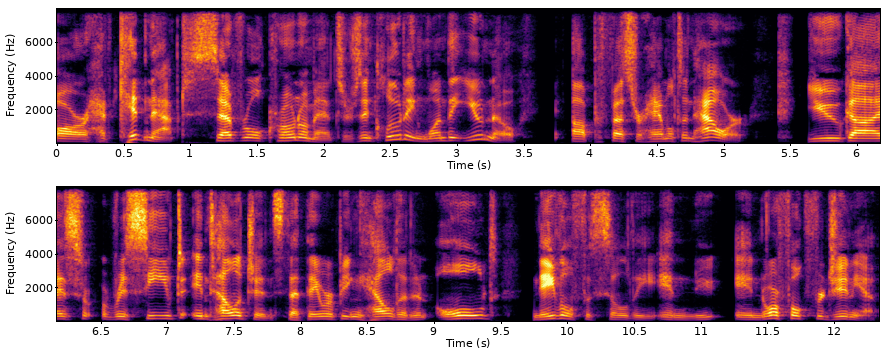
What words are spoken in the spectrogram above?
are have kidnapped several chronomancers, including one that you know, uh, Professor Hamilton Heuer. You guys received intelligence that they were being held at an old naval facility in in Norfolk, Virginia.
